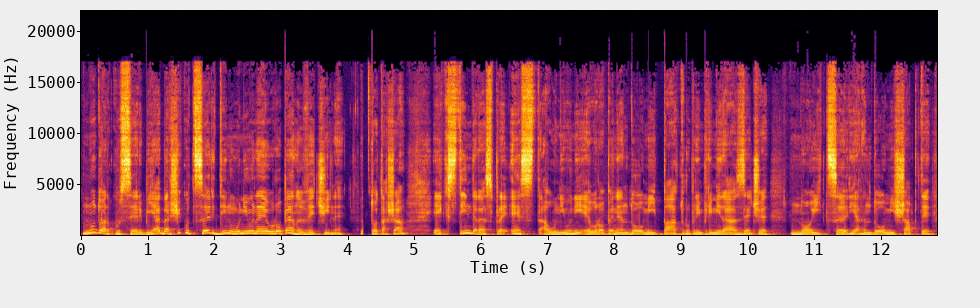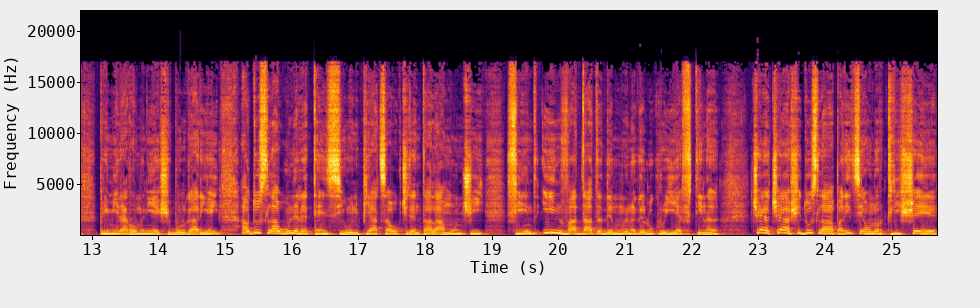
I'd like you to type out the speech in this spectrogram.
nu doar cu Serbia, dar și cu țări din Uniunea Europeană vecine. Tot așa, extinderea spre est a Uniunii Europene în 2004 prin primirea a 10 noi țări, iar în 2007 primirea României și Bulgariei, au dus la unele tensiuni, piața occidentală a muncii fiind invadată de mână de lucru ieftină, ceea ce a și dus la apariția unor clișee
